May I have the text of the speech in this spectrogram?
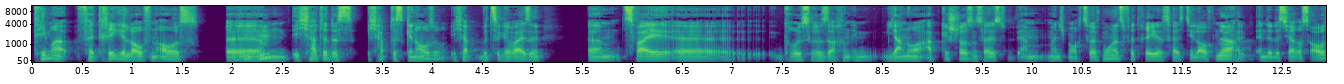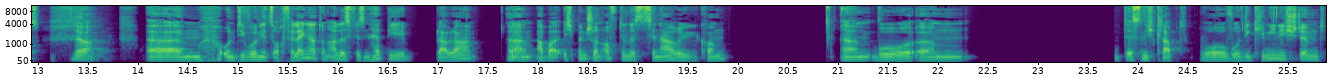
Thema Verträge laufen aus. Ähm, mhm. Ich hatte das, ich habe das genauso. Ich habe witzigerweise ähm, zwei äh, größere Sachen im Januar abgeschlossen. Das heißt, wir haben manchmal auch zwölf Monatsverträge. Das heißt, die laufen ja. halt Ende des Jahres aus. Ja. Ähm, und die wurden jetzt auch verlängert und alles. Wir sind happy, bla bla. Ja. Ähm, aber ich bin schon oft in das Szenario gekommen, ähm, wo ähm, das nicht klappt, wo, wo die Chemie nicht stimmt,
